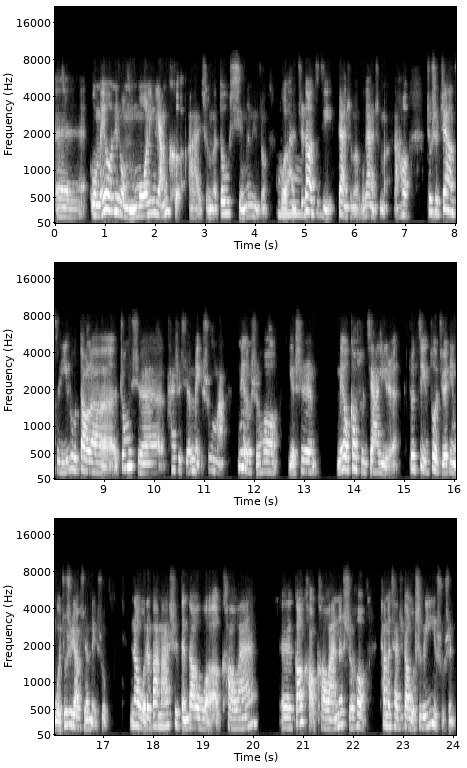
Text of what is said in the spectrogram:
呃，我没有那种模棱两可啊，什么都行的那种。我很知道自己干什么，不干什么。然后就是这样子一路到了中学，开始学美术嘛。那个时候也是没有告诉家里人，就自己做决定，我就是要学美术。那我的爸妈是等到我考完，呃，高考考完的时候，他们才知道我是个艺术生。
